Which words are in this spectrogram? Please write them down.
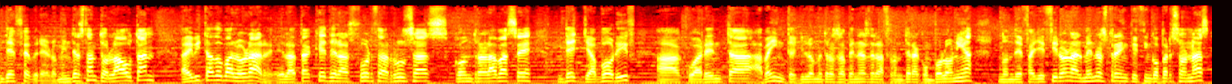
de febrero. Mientras tanto, la OTAN ha evitado valorar el ataque de las fuerzas rusas contra la base de Yaboriv a 40 a 20 kilómetros de la frontera con Polonia, donde fallecieron al menos 35 personas,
